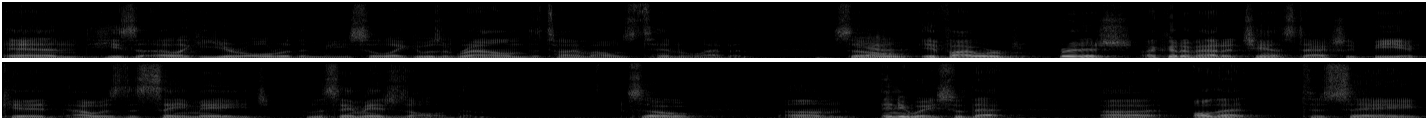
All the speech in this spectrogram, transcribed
And he's uh, like a year older than me. So like it was around the time I was 10, 11. So Yeah. if I were British, I could have had a chance to actually be a kid. I was the same age. I'm the same age as all of them. So um anyway, so that uh all that to say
